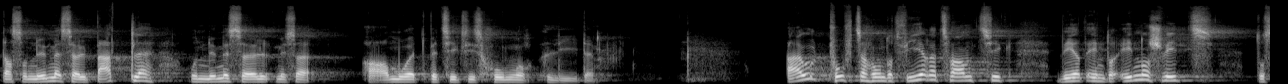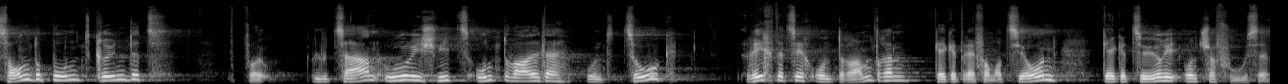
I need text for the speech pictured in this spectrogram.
dass er nicht mehr soll betteln und nicht mehr soll müssen Armut bzw. Hunger leiden. Auch 1524 wird in der Innerschweiz der Sonderbund gegründet von Luzern, Uri, Schweiz, Unterwalden und Zug richtet sich unter anderem gegen die Reformation, gegen Zürich und Schaffhausen.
